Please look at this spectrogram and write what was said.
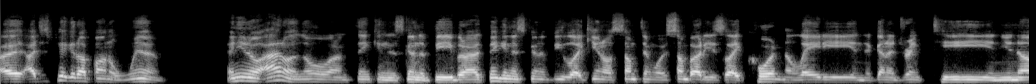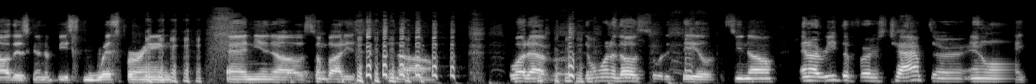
I, I just pick it up on a whim. And you know, I don't know what I'm thinking is going to be, but I'm thinking it's going to be like you know something where somebody's like courting a lady and they're going to drink tea, and you know, there's going to be some whispering, and you know, somebody's you know, whatever, one of those sort of deals, you know. And I read the first chapter, and like,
